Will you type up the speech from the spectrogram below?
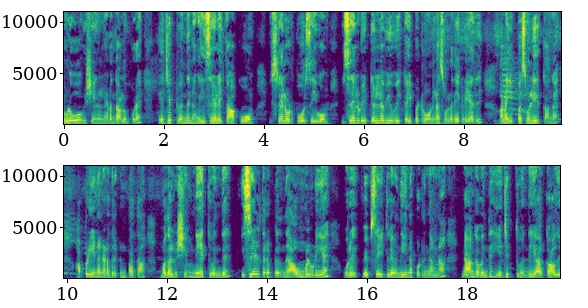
எவ்வளவோ விஷயங்கள் நடந்தாலும் கூட எஜிப்ட் வந்து நாங்கள் இஸ்ரேலை தாக்குவோம். இஸ்ரேலோடு போர் செய்வோம். இஸ்ரேலுடைய டெல்லவியூவை கைப்பற்றுவோம்லாம் சொன்னதே கிடையாது. ஆனால் இப்போ சொல்லியிருக்காங்க. அப்படி என்ன நடந்திருக்குன்னு பார்த்தா முதல் விஷயம் நேற்று வந்து இஸ்ரேல் தரப்புலேருந்து அவங்களுடைய ஒரு வெப்சைட்டில் வந்து என்ன போட்டிருந்தாங்கன்னா நாங்கள் வந்து எஜிப்து வந்து யாருக்காவது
